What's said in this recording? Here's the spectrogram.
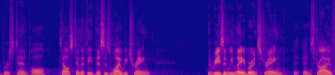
Verse 10, Paul tells Timothy, This is why we train the reason we labor and strain and strive,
